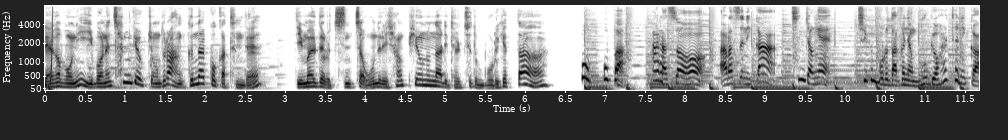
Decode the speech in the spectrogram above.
내가 보니 이번엔 참교육 정도로 안 끝날 것 같은데? 네 말대로 진짜 오늘이 향 피우는 날이 될지도 모르겠다. 오 오빠 알았어. 알았으니까 진정해. 지금부로 나 그냥 무교 할 테니까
